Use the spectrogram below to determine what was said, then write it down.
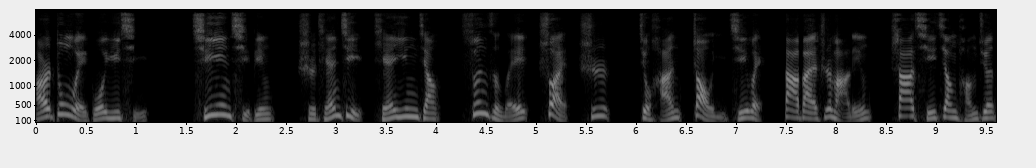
而东委国于齐。齐因起兵，使田忌、田婴将。孙子为帅师救韩赵以击魏，大败之马陵，杀其将庞涓，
